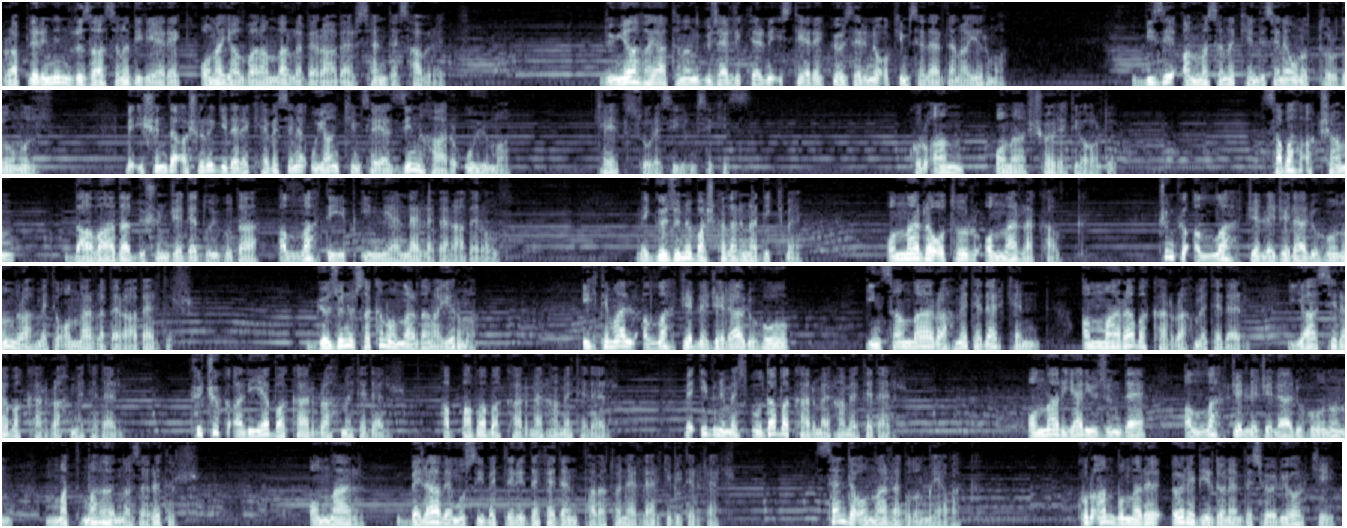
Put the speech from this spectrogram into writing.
Rablerinin rızasını dileyerek ona yalvaranlarla beraber sen de sabret. Dünya hayatının güzelliklerini isteyerek gözlerini o kimselerden ayırma. Bizi anmasını kendisine unutturduğumuz ve işinde aşırı giderek hevesine uyan kimseye zinhar uyma. Kehf suresi 28 Kur'an ona şöyle diyordu. Sabah akşam, davada, düşüncede, duyguda Allah deyip inleyenlerle beraber ol. Ve gözünü başkalarına dikme. Onlarla otur, onlarla kalk. Çünkü Allah Celle Celaluhu'nun rahmeti onlarla beraberdir. Gözünü sakın onlardan ayırma. İhtimal Allah Celle Celaluhu, insanlığa rahmet ederken, Ammar'a bakar rahmet eder, Yasir'e bakar rahmet eder, Küçük Ali'ye bakar rahmet eder, Habbab'a bakar merhamet eder ve İbni Mesud'a bakar merhamet eder. Onlar yeryüzünde Allah Celle Celaluhu'nun matmah nazarıdır. Onlar bela ve musibetleri defeden paratonerler gibidirler. Sen de onlarla bulunmaya bak. Kur'an bunları öyle bir dönemde söylüyor ki,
